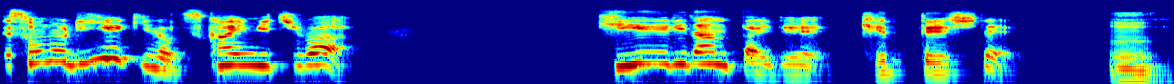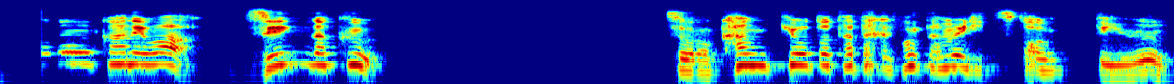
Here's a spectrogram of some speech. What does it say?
でその利益の使い道は、非営利団体で決定して、うん。このお金は全額、その環境と戦うために使うっていう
